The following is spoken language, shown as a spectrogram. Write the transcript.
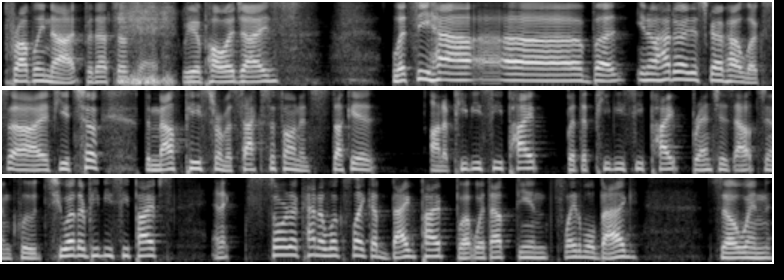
Probably not, but that's okay. we apologize. Let's see how, uh, but you know, how do I describe how it looks? Uh, if you took the mouthpiece from a saxophone and stuck it on a PVC pipe, but the PVC pipe branches out to include two other PVC pipes, and it sort of kind of looks like a bagpipe, but without the inflatable bag. So when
